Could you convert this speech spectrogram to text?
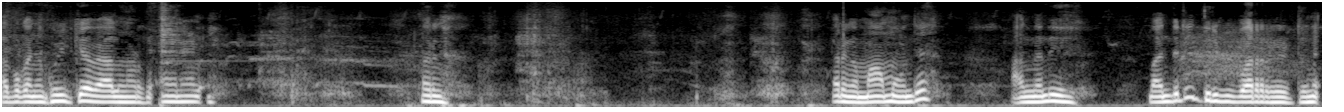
அப்போ கொஞ்சம் குயிக்காக வேலை நடக்கும். அதனால் பாருங்க. பாருங்க மாமா வந்து அங்கேருந்து வந்துட்டு திருப்பி வர்ற ரிட்டர்னு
